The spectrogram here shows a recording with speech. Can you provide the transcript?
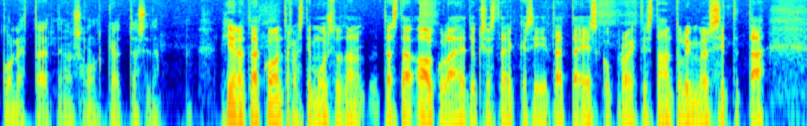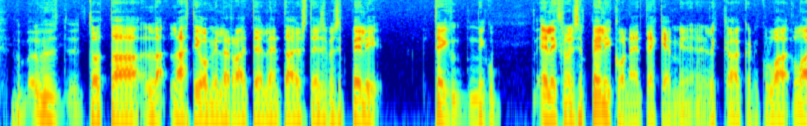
konetta, että ne olisi halunnut käyttää sitä hieno tämä kontrasti. Muistutan tästä alkulähetyksestä, eli siitä, että Esko-projektistahan tuli myös sitten tämä, tota, lähti omille raiteilleen tämä just ensimmäisen peli, te, niin kuin elektronisen pelikoneen tekeminen, eli aika niin kuin la, la,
